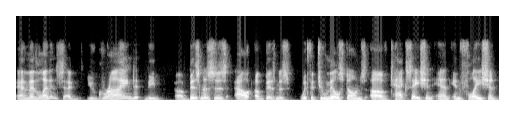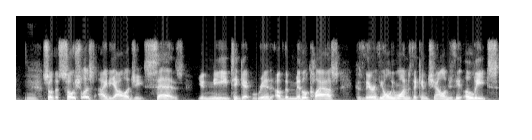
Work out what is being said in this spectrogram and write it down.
And then Lenin said, you grind the uh, businesses out of business with the two millstones of taxation and inflation. Mm. So the socialist ideology says you need to get rid of the middle class because they're the only ones that can challenge the elites.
